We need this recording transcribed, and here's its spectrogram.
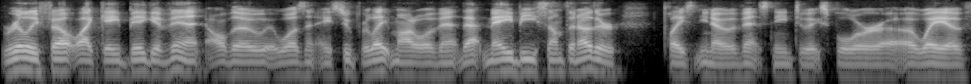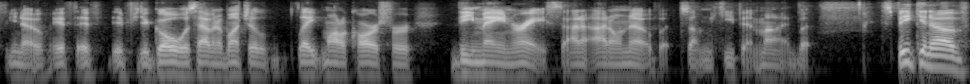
Really felt like a big event, although it wasn't a super late model event. That may be something other place, you know, events need to explore a, a way of, you know, if, if, if your goal was having a bunch of late model cars for the main race, I, I don't know, but something to keep in mind. But speaking of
